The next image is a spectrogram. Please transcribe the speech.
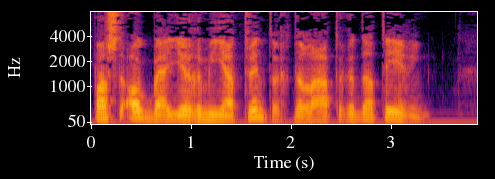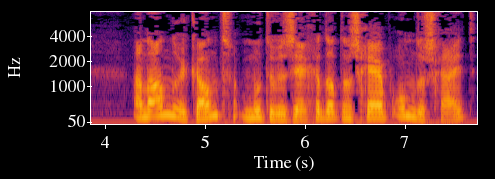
past ook bij Jeremia 20 de latere datering. Aan de andere kant moeten we zeggen dat een scherp onderscheid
